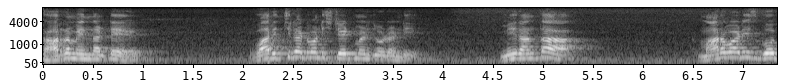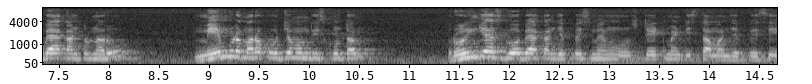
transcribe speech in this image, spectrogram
కారణం ఏంటంటే వారు ఇచ్చినటువంటి స్టేట్మెంట్ చూడండి. మీరంతా మార్వాడీస్ గో బ్యాక్ అంటున్నారు. మేము కూడా మరొక ఉద్యమం తీసుకుంటాం. రోహింగ్యాస్ గో బ్యాక్ అని చెప్పేసి మేము స్టేట్మెంట్ ఇస్తామని చెప్పేసి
